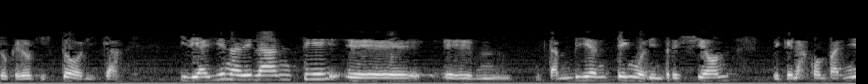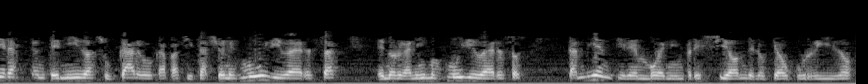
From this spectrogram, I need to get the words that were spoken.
yo creo que histórica. Y de ahí en adelante eh, eh, también tengo la impresión de que las compañeras que han tenido a su cargo capacitaciones muy diversas, en organismos muy diversos, también tienen buena impresión de lo que ha ocurrido.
